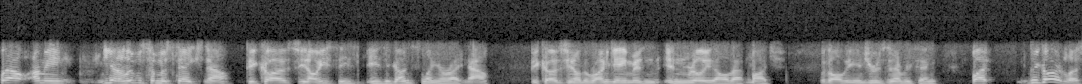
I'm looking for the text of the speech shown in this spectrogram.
Well, I mean, you got to live with some mistakes now because you know he's he's he's a gunslinger right now because you know the run game isn't isn't really all that much with all the injuries and everything. But regardless,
